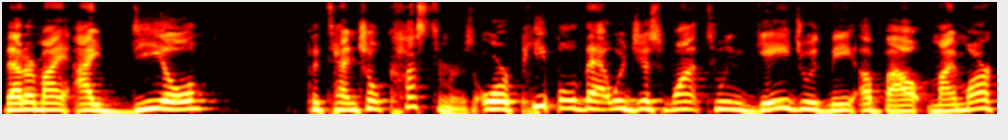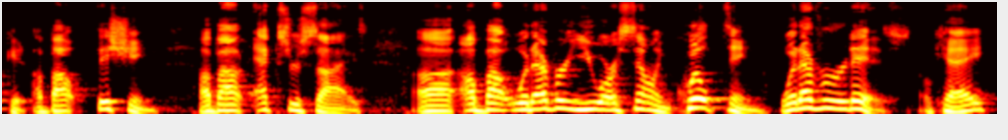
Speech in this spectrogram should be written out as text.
that are my ideal potential customers or people that would just want to engage with me about my market, about fishing, about exercise, uh, about whatever you are selling, quilting, whatever it is. Okay.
